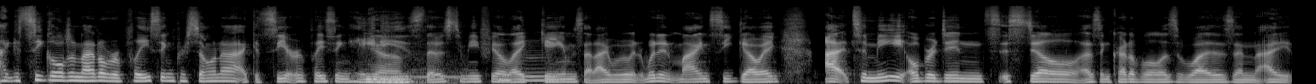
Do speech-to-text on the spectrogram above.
I could see Golden Idol replacing Persona. I could see it replacing Hades. Those to me feel like games that I would wouldn't mind see going. Uh, to me, Obra Dinn is still as incredible as it was, and I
